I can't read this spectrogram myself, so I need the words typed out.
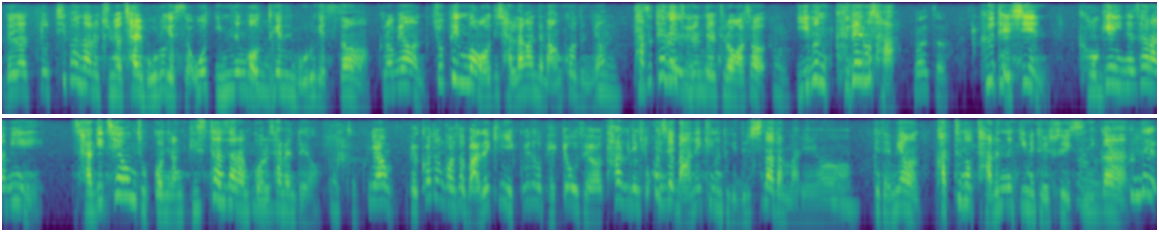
내가 또 팁 하나를 주면 잘 모르겠어. 옷 입는 거 음. 어떻게 했는지 모르겠어. 그러면 쇼핑몰 어디 잘 나간 데 많거든요. 음. top 10에 디스플레이 드는 있는 데를 거. 들어가서 음. 입은 그대로 사. 맞아. 그 대신 거기에 있는 사람이 자기 체형 조건이랑 비슷한 사람 거를 음. 사면 돼요. 맞아. 그냥 백화점 가서 마네킹이 입고 있는 거 벗겨오세요. 다 그냥 똑같이. 근데 마네킹은 되게 늘씬하단 말이에요. 음. 그렇게 되면 같은 옷 다른 느낌이 될 수 있으니까 응. 근데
